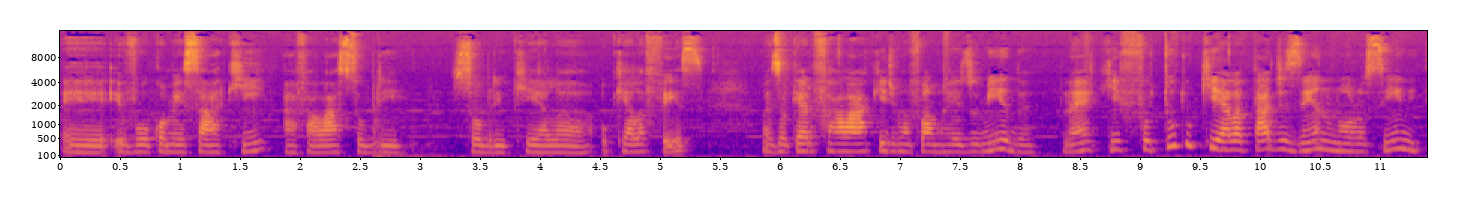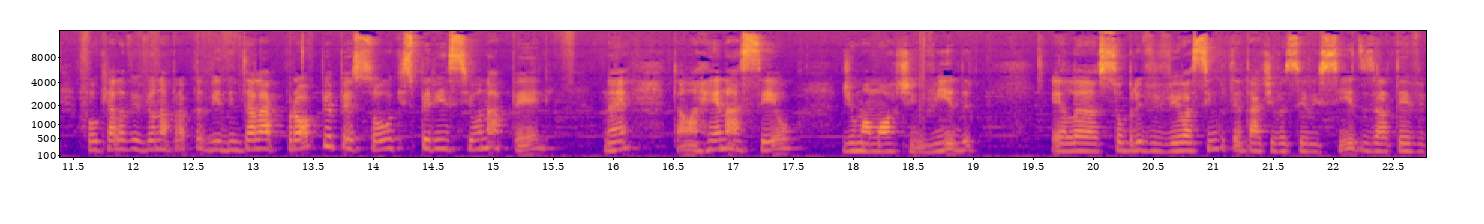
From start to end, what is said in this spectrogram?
é, eu vou começar aqui a falar sobre, sobre o, que ela, o que ela fez, mas eu quero falar aqui de uma forma resumida né? Que foi tudo o que ela está dizendo no Holocine, foi o que ela viveu na própria vida. Então ela é a própria pessoa que experienciou na pele, né? Então ela renasceu de uma morte em vida. Ela sobreviveu a cinco tentativas suicidas, ela teve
